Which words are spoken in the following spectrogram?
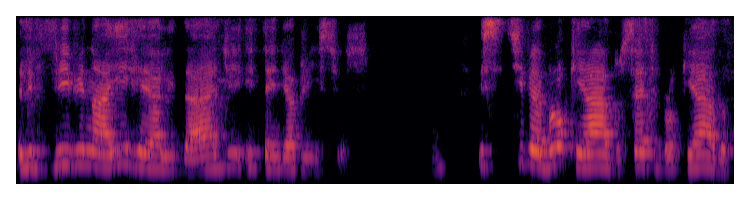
ele vive na irrealidade e tende a vícios. E se estiver bloqueado, sete bloqueado,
